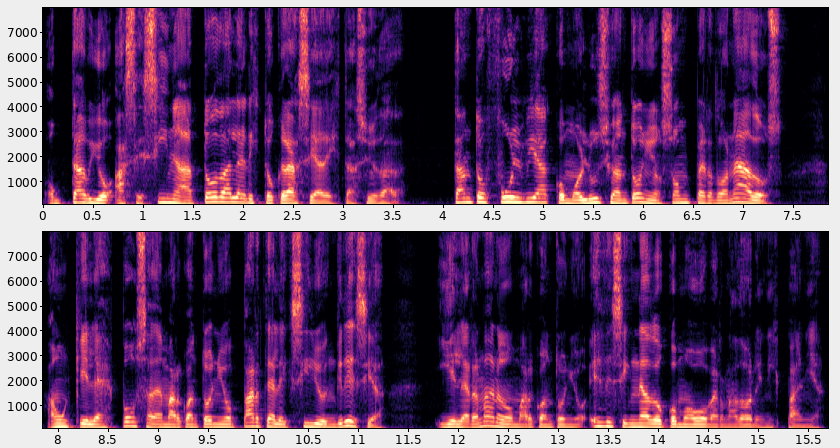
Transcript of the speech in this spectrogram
Octavio asesina a toda la aristocracia de esta ciudad. Tanto Fulvia como Lucio Antonio son perdonados, aunque la esposa de Marco Antonio parte al exilio en Grecia y el hermano de Marco Antonio es designado como gobernador en Hispania.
